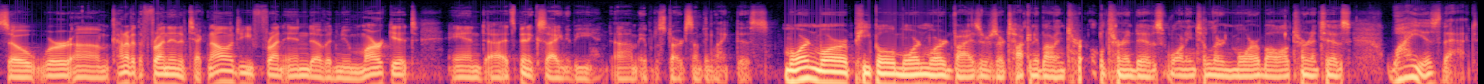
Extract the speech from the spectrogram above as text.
So we're um, kind of at the front end of technology, front end of a new market, and uh, it's been exciting to be um, able to start something like this. More and more people, more and more advisors are talking about inter- alternatives, wanting to learn more about alternatives. Why is that?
